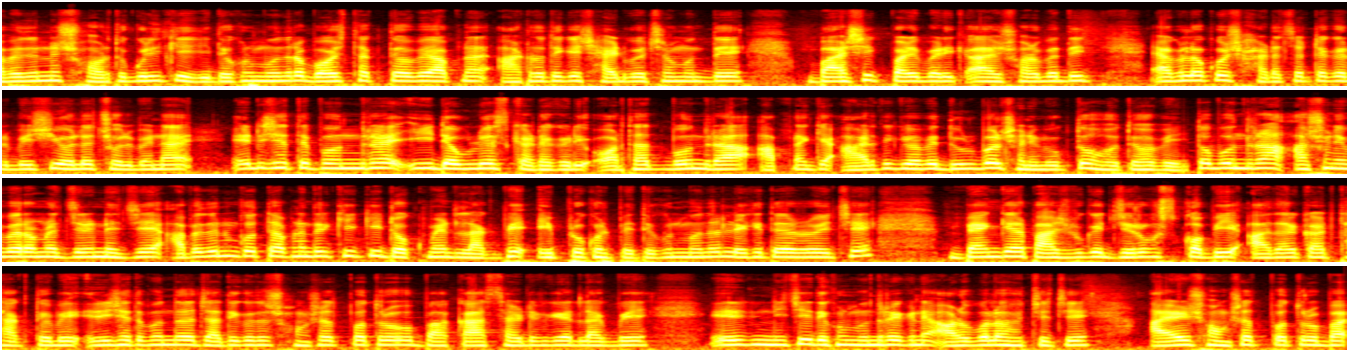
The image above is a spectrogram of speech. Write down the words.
আবেদনের শর্তগুলি কী কী। দেখুন বন্ধুরা, বয়স থাকতে হবে আপনার আঠারো থেকে ষাট বছরের মধ্যে, বার্ষিক, পারিবারিক আয় সর্বাধিক এক লক্ষ ষাট হাজার টাকার বেশি হলে চলবে না। এটির সাথে বন্ধুরা ইডব্লিউএস ক্যাটাগরি অর্থাৎ বন্ধুরা, আপনাকে আর্থিকভাবে দুর্বল শ্রেণীভুক্ত হতে হবে। তো বন্ধুরা, আসুন এবার আমরা জেনে নিই যে আবেদন করতে আপনাদের কী কী ডকুমেন্ট লাগবে এই প্রকল্পে। দেখুন বন্ধুরা, লিখিত রয়েছে ব্যাংকের পাসবুকের জেরক্স কপি আধার কার্ড থাকতে হবে। এর সাথে বন্ধুরা, জাতিগত শংসাদপত্র বা কাস্ট সার্টিফিকেট লাগবে। এর নিচে দেখুন বন্ধুরা, এখানে আরও বলা হচ্ছে যে আয়ের শংসাদপত্র বা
